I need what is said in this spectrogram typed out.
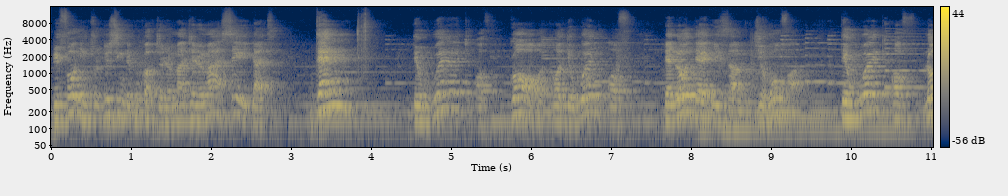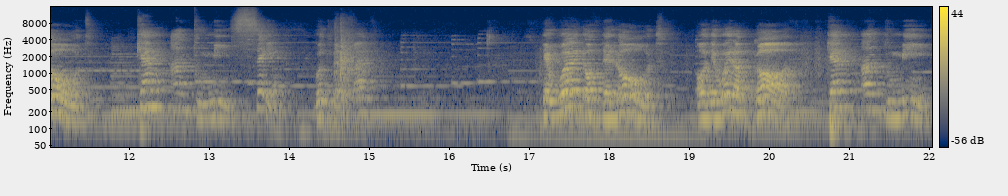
Before introducing the book of Jeremiah, Jeremiah said that then the word of God or the word of the Lord there is um, Jehovah. The word of Lord came unto me saying, go to verse 5. The word of the Lord or the word of God came unto me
